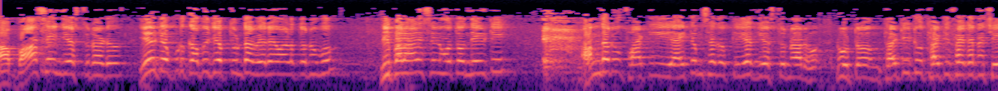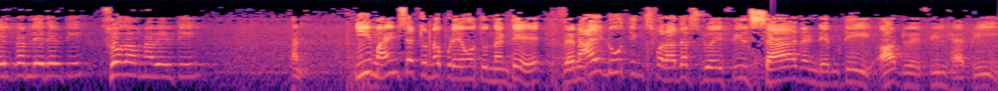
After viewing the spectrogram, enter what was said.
ఆ బాస్ ఏం చేస్తున్నాడు? ఏమిటప్పుడు కబులు చెప్తుంటా వేరే వాళ్ళతో నువ్వు? నీ పని ఆలస్యం అవుతుంది ఏమిటి? అందరూ ఫార్టీ ఐటమ్స్ ఏదో క్లియర్ చేస్తున్నారు. నువ్వు థర్టీ టు థర్టీ ఫైవ్ కన్నా చేయటం లేదేమిటి? స్లోగా ఉన్నావేమిటి? అని. ఈ మైండ్ సెట్ ఉన్నప్పుడు ఏమవుతుందంటే when I do things for others do I feel sad and empty or do I feel happy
